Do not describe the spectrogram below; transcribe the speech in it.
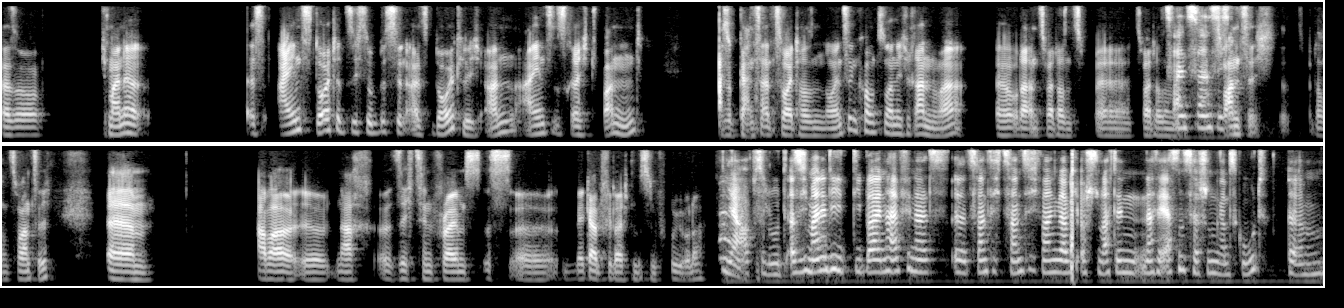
Also, ich meine, es, eins deutet sich so ein bisschen als deutlich an, eins ist recht spannend. Also ganz an 2019 kommt es noch nicht ran, wa? Äh, oder an 2000, äh, 2020. 2020. 2020. Ähm, aber äh, nach 16 äh, Frames ist äh, meckert vielleicht ein bisschen früh, oder? Ja, absolut. Also ich meine, die, die beiden Halbfinals äh, 2020 waren, glaube ich, auch schon nach, den, nach der ersten Session ganz gut. Ähm,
